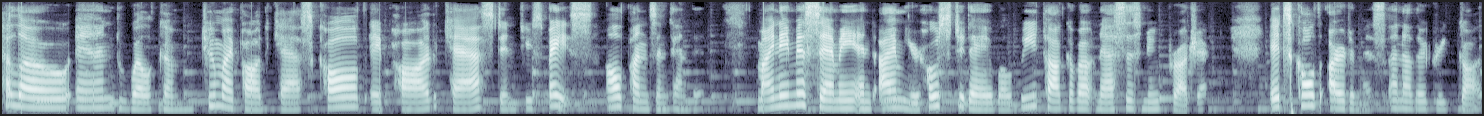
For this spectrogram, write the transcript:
Hello and welcome to my podcast called A Podcast into Space, all puns intended. My name is Sammy and I'm your host today while we talk about NASA's new project. It's called Artemis, another Greek god.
